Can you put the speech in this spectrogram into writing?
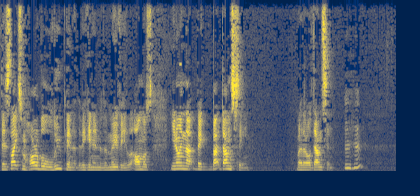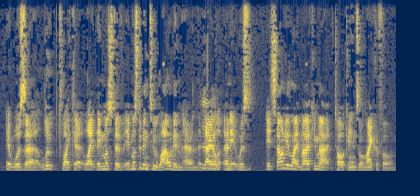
there's like some horrible looping at the beginning of the movie, almost, you know, in that big dance scene where they're all dancing. Mm-hmm. It was uh, looped like a, like they must have it must have been too loud in there, and the dial and it was it sounded like Marky Mark talking into a microphone,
